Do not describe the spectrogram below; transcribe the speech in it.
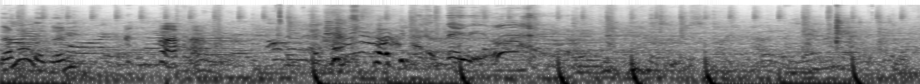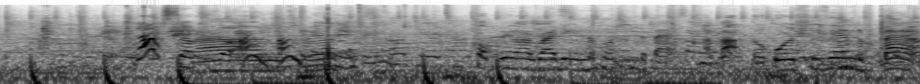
That might look good. That sucks though. I'm, I'm really hoping on riding the horse in the back. I got the horses in the back.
